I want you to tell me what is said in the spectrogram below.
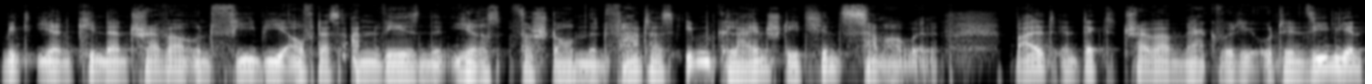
mit ihren Kindern Trevor und Phoebe auf das Anwesen ihres verstorbenen Vaters im kleinen Städtchen Somerville. Bald entdeckt Trevor merkwürdige Utensilien,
